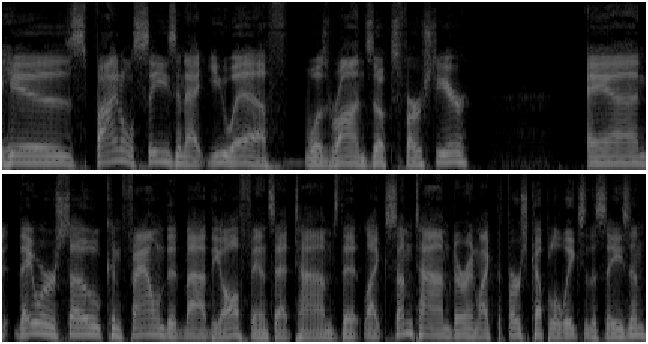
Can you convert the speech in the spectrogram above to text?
his final season at UF was Ron Zook's first year and they were so confounded by the offense at times that like sometime during like the first couple of weeks of the season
